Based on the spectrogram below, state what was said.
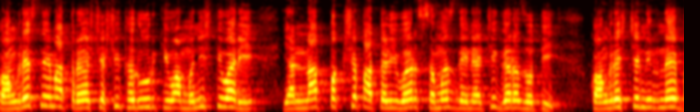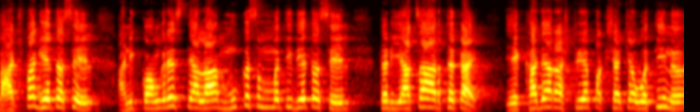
काँग्रेसने मात्र शशी थरूर किंवा मनीष तिवारी यांना पक्ष पातळीवर समज देण्याची गरज होती. काँग्रेसचे निर्णय भाजपा घेत असेल आणि काँग्रेस त्याला मूकसंमती देत असेल तर याचा अर्थ काय? एखाद्या राष्ट्रीय पक्षाच्या वतीनं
